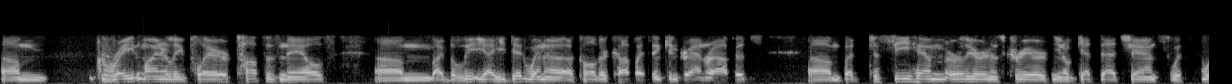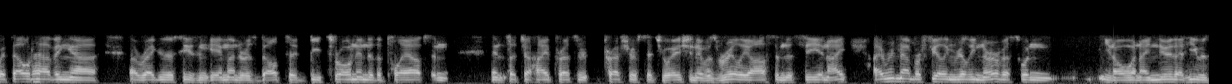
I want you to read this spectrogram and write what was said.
um, great minor league player, tough as nails. Um, I believe, yeah, he did win a, a Calder Cup, I think, in Grand Rapids. Um, but to see him earlier in his career, you know, get that chance with without having a, a regular season game under his belt to be thrown into the playoffs and in such a high pressure pressure situation. It was really awesome to see, and I I remember feeling really nervous when you know when I knew that he was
